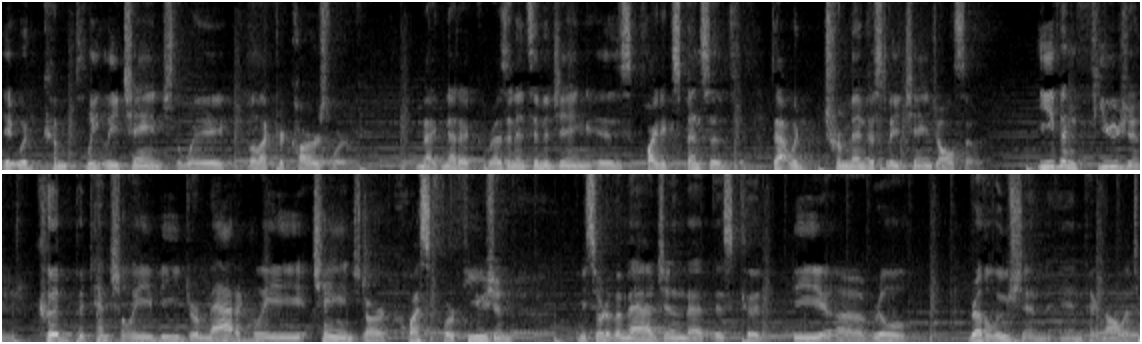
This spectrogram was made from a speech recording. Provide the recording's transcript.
It would completely change the way electric cars work. Magnetic resonance imaging is quite expensive. That would tremendously change also. Even fusion could potentially be dramatically changed, our quest for fusion. We sort of imagine that this could be a real revolution in technology.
